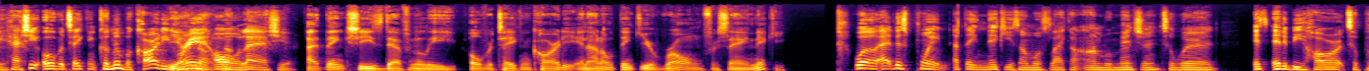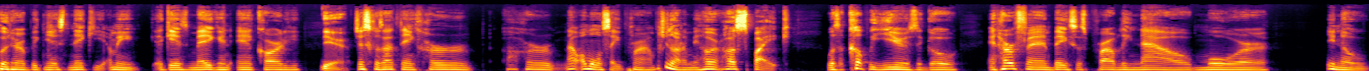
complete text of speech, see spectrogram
listen. has she overtaken? Because remember, Cardi Yeah, ran no, no. all last year. I think she's definitely overtaken Cardi, and I don't think you're wrong for saying Nicki. Well, at this point, I think Nicki's almost like an honorable mention to where it's it'd be hard to put her up against Nicki. I mean, against Megan and Cardi, Yeah, just because I think her her now I won't say prime, but you know what I mean. Her her spike was a couple years ago, and her fan base is probably now more, you know,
